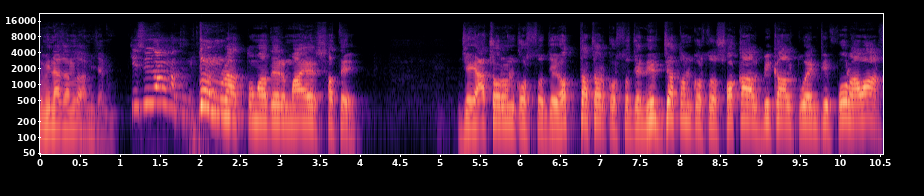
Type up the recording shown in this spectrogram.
তুমি না জানলো আমি জানি। কিছুই জানো না তুমি। তোমরা তোমাদের মায়ের সাথে যে আচরণ করছ যে অত্যাচার করছ যে নির্যাতন করছ সকাল বিকাল টোয়েন্টি ফোর আওয়ার্স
